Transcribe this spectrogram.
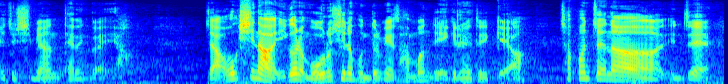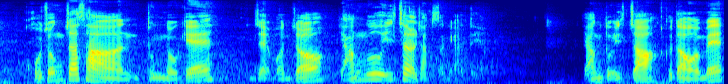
해주시면 되는 거예요. 자, 혹시나 이거는 모르시는 분들을 위해서 한 번 더 얘기를 해드릴게요. 첫 번째는 이제 고정자산 등록에 이제 먼저 양도 일자를 작성해야 돼요. 양도 일자. 그 다음에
